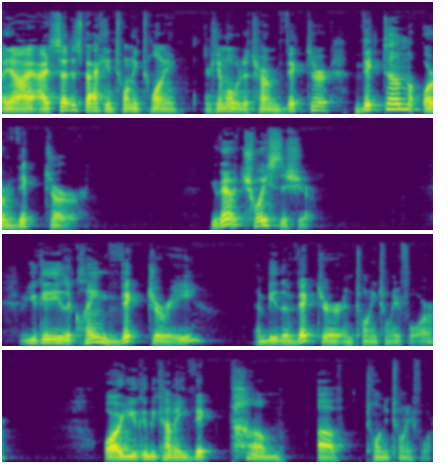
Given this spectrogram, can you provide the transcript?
you know, I, I said this back in 2020. I came up with the term victor, victim or victor. You're going to have a choice this year. You could either claim victory and be the victor in 2024, or you can become a victim of 2024.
